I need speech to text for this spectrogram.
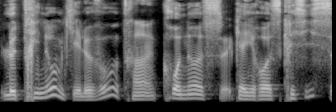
le trinôme qui est le vôtre, hein, Chronos, Kairos, Chrysis,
